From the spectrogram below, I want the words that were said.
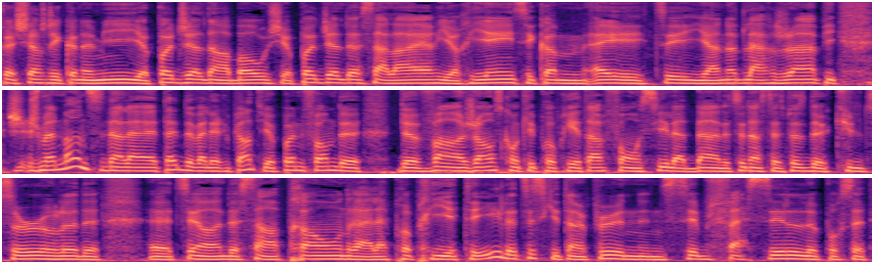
recherche d'économie, il n'y a pas de gel d'embauche, il n'y a pas de gel de salaire, il n'y a rien. C'est comme, hey, tu sais, il y en a de l'argent. Puis je, je me demande si dans la tête de Valérie Plante, il n'y a pas une forme de, de vengeance contre les propriétaires fonciers là-dedans, là, tu sais, dans cette espèce de culture là, de, euh, de s'en prendre à la propriété, là, tu sais, ce qui est un peu une, une cible facile là, pour cette,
